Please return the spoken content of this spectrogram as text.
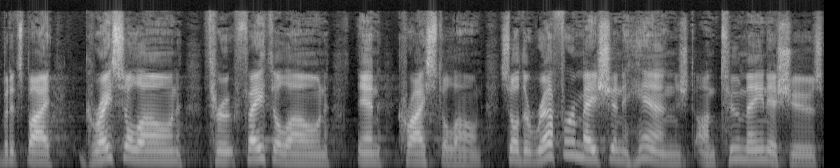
but it's by grace alone, through faith alone, in Christ alone. So the Reformation hinged on two main issues.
